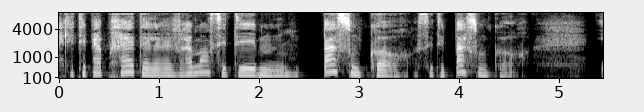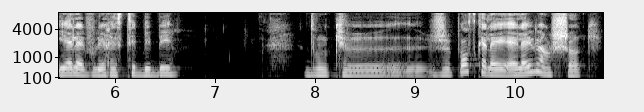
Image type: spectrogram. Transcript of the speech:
elle était pas prête. Elle avait vraiment, c'était hum, pas son corps, c'était pas son corps. Et elle, elle voulait rester bébé. Donc, euh, je pense qu'elle a, elle a eu un choc.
